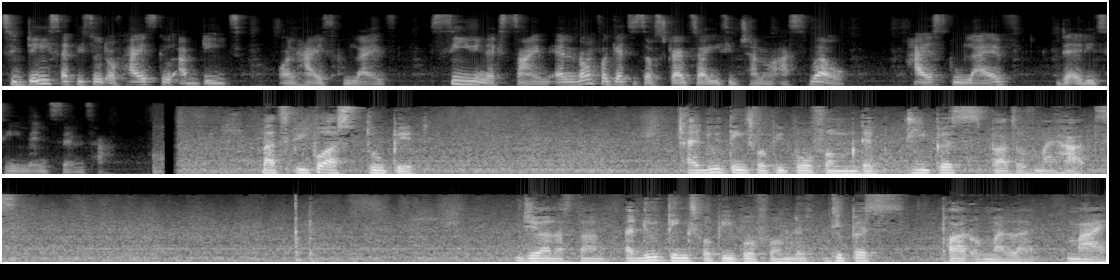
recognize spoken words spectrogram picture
today's episode of High School Update on High School Live. See you next time. And don't forget to subscribe to our YouTube channel as well. High School Live, the entertainment Center. But people are stupid. I do things for people from the deepest part of my heart. Do you understand? I do things for people from the deepest part of my life, my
